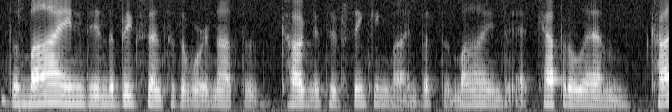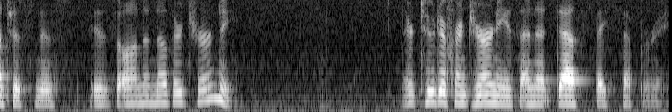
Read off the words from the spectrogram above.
the mind, in the big sense of the word, not the cognitive thinking mind, but the mind at capital M, consciousness, is on another journey. They're two different journeys, and at death they separate.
